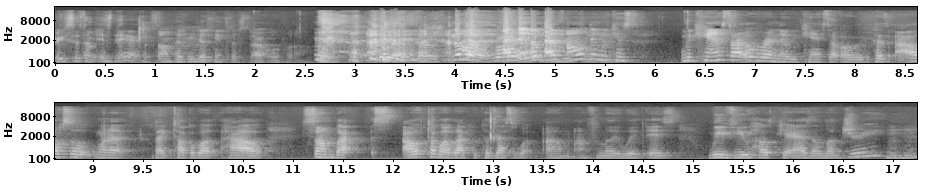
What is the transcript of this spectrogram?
Racism is there. Sometimes sounds like we just need to start over. No, but I think I, I don't think we can we can start over and then we can't start over because I also want to like talk about how some black I'll talk about black people because that's what um, I'm familiar with is we view healthcare as a luxury. Mhm.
